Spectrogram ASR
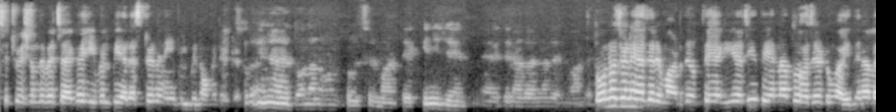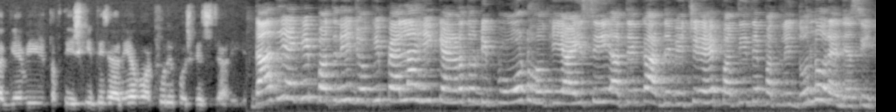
ਸਿਚੁਏਸ਼ਨ ਦੇ ਵਿੱਚ ਆਏਗਾ he will be arrested and he will be nominated sir ਇਹਨਾਂ ਦੋਨਾਂ ਨੂੰ ਹੁਣ ਪੁਲਿਸ ਰਿਮਾਂਡ ਤੇ ਕਿੰਨੀ ਦਿਨ ਦਾ ਇਹਨਾਂ ਦਾ ਰਿਮਾਂਡ ਦੋਨੋਂ ਜਣੇ ਹਜੇ ਰਿਮਾਂਡ ਦੇ ਉੱਤੇ ਹੈਗੇ ਆ ਜੀ ਤੇ ਇਹਨਾਂ ਤੋਂ ਹਜੇ ਡੂੰਘਾਈ ਦੇ ਨਾਲ ਅੱਗੇ ਵੀ ਤਫਤੀਸ਼ ਕੀਤੀ ਜਾ ਰਹੀ ਹੈ ਬਹੁਤ ਪੂਰੀ ਪੁੱਛਗਿੱਛ ਜਾਰੀ ਹੈ। ਦਾਦੀ ਹੈ ਕਿ ਪਤਨੀ ਜੋ ਕਿ ਪਹਿਲਾਂ ਹੀ ਕੈਨੇਡਾ ਤੋਂ ਡਿਪੋਰਟ ਹੋ ਕੇ ਆਈ ਸੀ ਅਤੇ ਘਰ ਦੇ ਵਿੱਚ ਇਹ ਪਤੀ ਤੇ ਪਤਨੀ ਦੋਨੋਂ ਰਹਿੰਦੇ ਸੀ।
